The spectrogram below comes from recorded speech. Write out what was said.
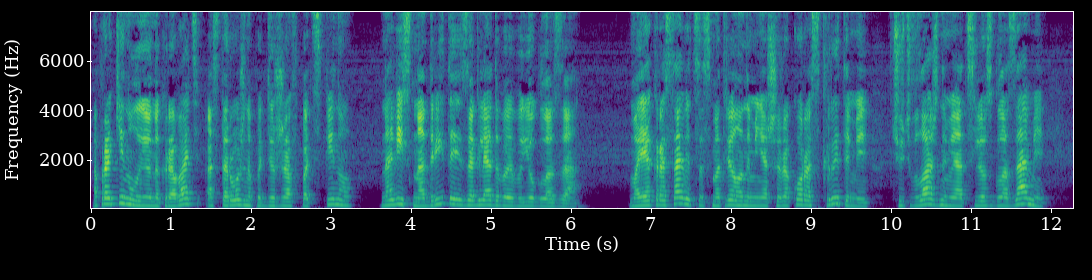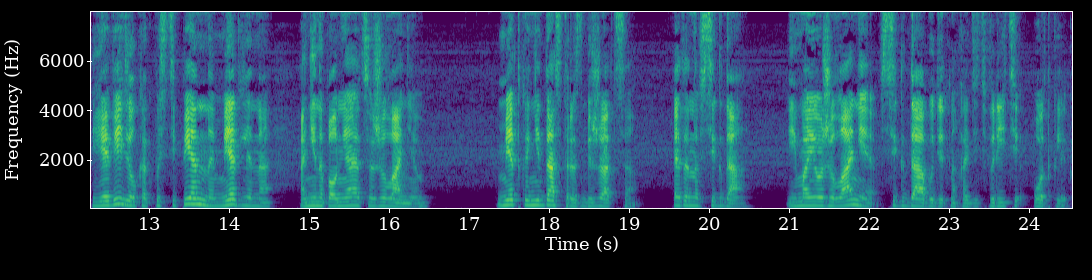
Опрокинул ее на кровать, осторожно поддержав под спину, навис над Ритой, заглядывая в ее глаза. Моя красавица смотрела на меня широко раскрытыми, чуть влажными от слез глазами, и я видел, как постепенно, медленно они наполняются желанием. Метка не даст разбежаться. Это навсегда. И мое желание всегда будет находить в Рите отклик.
